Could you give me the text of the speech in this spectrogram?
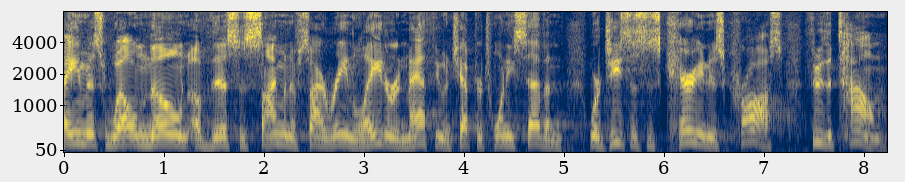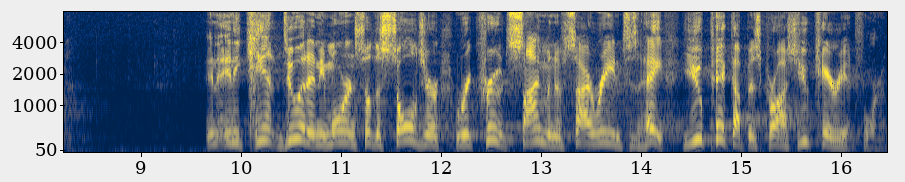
famous, well known of this is Simon of Cyrene later in Matthew in chapter 27, where Jesus is carrying his cross through the town. And, and he can't do it anymore. And so the soldier recruits Simon of Cyrene to say, hey, you pick up his cross, you carry it for him.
